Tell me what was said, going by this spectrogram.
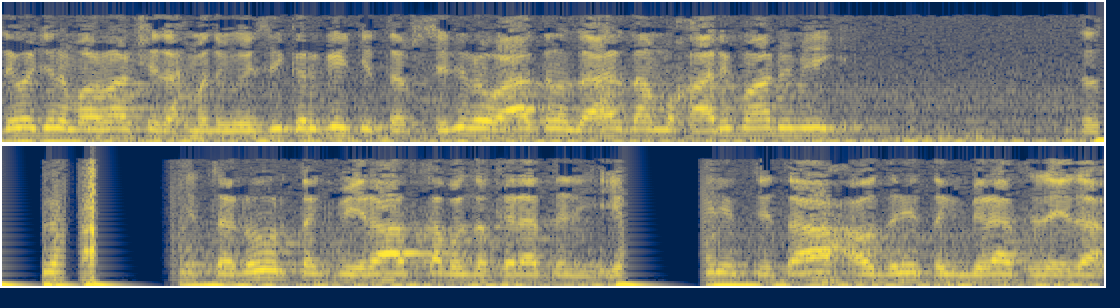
دیو جن مولانا شید احمد کو ذکر کی کہ تفسیری روایت نہ ظاہر دا مخالف معلومی کی تلور تکبیرات قبل دخلات نہیں یعنی افتتاح اور دری تکبیرات زیدہ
